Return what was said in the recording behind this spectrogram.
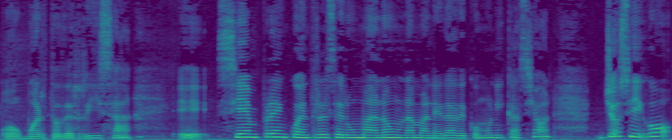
o muerto de risa. Eh, siempre encuentra el ser humano una manera de comunicación. Yo sigo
